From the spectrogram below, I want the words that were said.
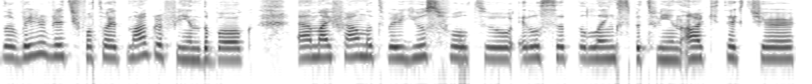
the very rich photoethnography in the book, and I found it very useful to elicit the links between architecture,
